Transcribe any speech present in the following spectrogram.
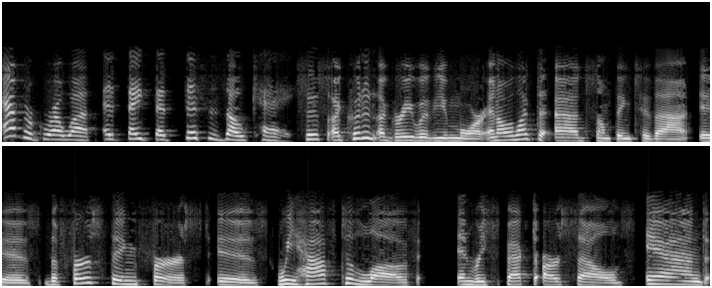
ever grow up and think that this is okay. Sis, I couldn't agree with you more and I would like to add something to that is the first thing first is we have to love and respect ourselves and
